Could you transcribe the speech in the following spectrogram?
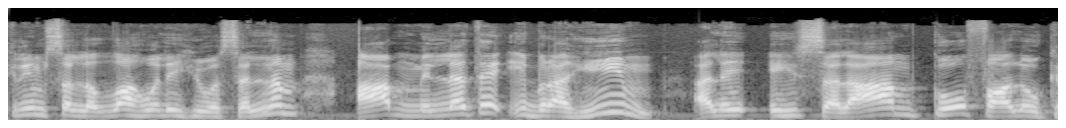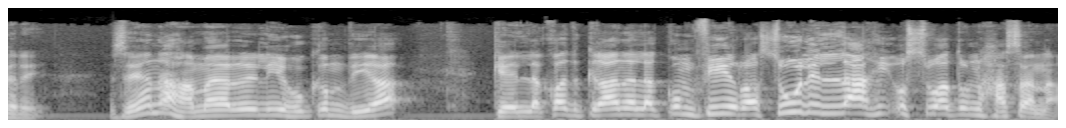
کریم صلی اللہ علیہ وسلم، آپ ملت ابراہیم علیہ السلام کو فالو کریں۔ اسے نا ہمارے لیے حکم دیا کہ لَقَدْ كَانَ لَكُمْ فِي رَسُولِ اللَّهِ أُسْوَةٌ حَسَنَةٌ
